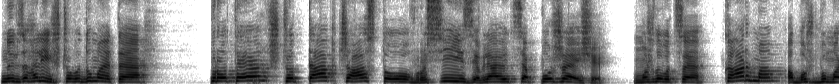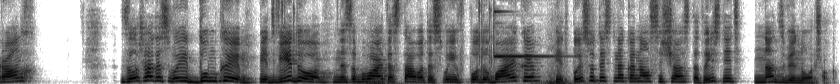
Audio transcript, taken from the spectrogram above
Ну і взагалі, що ви думаєте про те, що так часто в Росії з'являються пожежі? Можливо, це карма або ж бумеранг. Залишайте свої думки під відео. Не забувайте ставити свої вподобайки, підписуйтесь на канал сейчас та тисніть на дзвіночок.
